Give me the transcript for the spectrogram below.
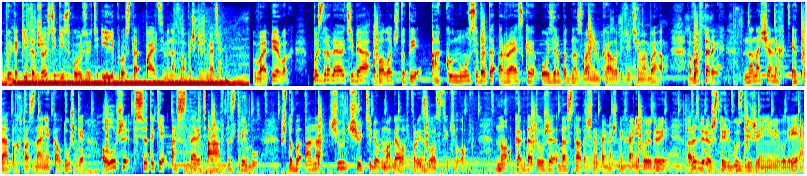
Вы какие-то джойстики используете или просто пальцами на кнопочки жмете? Во-первых, поздравляю тебя, Володь, что ты окунулся в это райское озеро под названием Call of Duty Mobile. Во-вторых, на начальных этапах познания колдушки лучше все-таки оставить автострельбу, чтобы она чуть-чуть тебе помогала в производстве киллов. Но когда ты уже достаточно поймешь механику игры, разберешь стрельбу с движениями в игре,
